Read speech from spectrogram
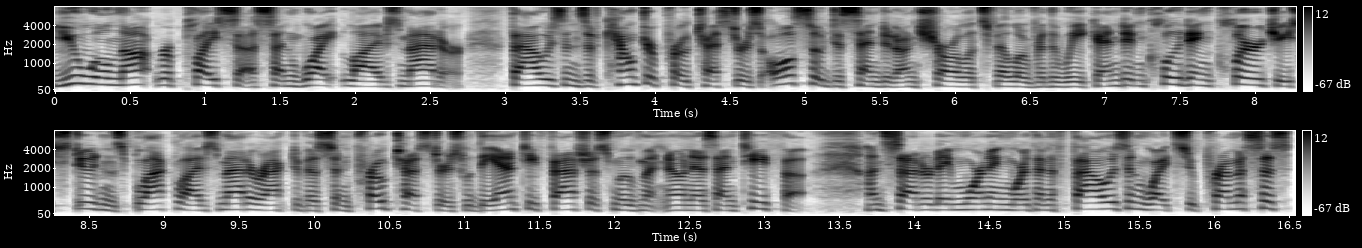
you will not replace us and white lives matter. Thousands of counter-protesters also descended on Charlottesville over the weekend, including clergy, students, Black Lives Matter activists and protesters with the anti-fascist movement known as Antifa. On Saturday morning, more than a thousand white supremacists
